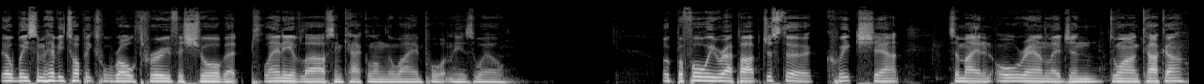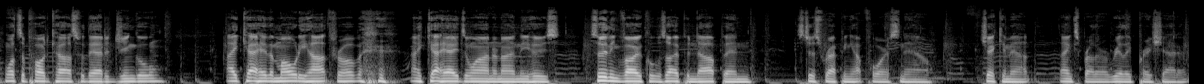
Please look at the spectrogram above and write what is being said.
There'll be some heavy topics we'll roll through for sure, but plenty of laughs and cack along the way, importantly as well. Look, before we wrap up, just a quick shout to mate an all round legend, Dwan Kaka. What's a podcast without a jingle? aka the Mouldy Heartthrob, aka Dwan and Only, whose soothing vocals opened up and it's just wrapping up for us now. Check him out. Thanks, brother. I really appreciate it.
